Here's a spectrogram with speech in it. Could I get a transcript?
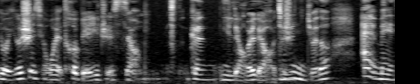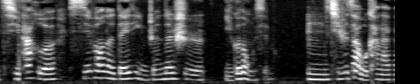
有一个事情我也特别一直想嗯跟你聊一聊，就是嗯你觉得暧昧期它和西方的 dating 真的是一个东西吗？嗯，其实在我看来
